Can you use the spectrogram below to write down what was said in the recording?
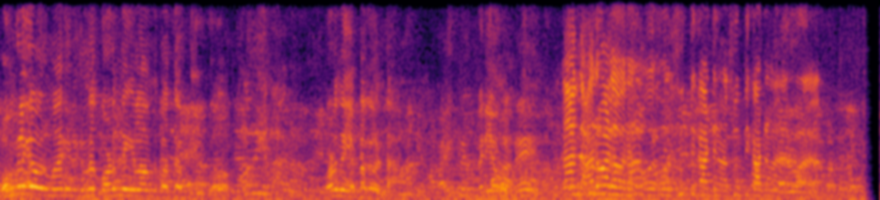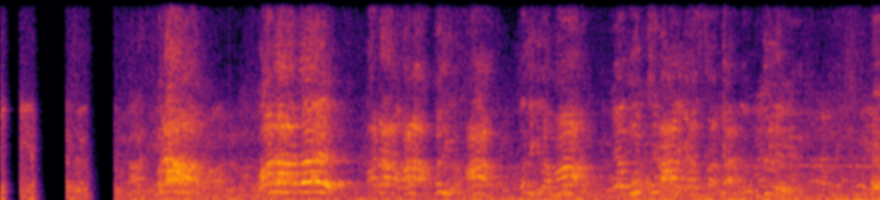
உங்களுக்கே ஒரு மாதிரி இருக்குன்னா குழந்தைங்க எல்லாம் வந்து பார்த்தா அப்படி இருக்கும்? குழந்தைங்க பார்க்க வேண்டாம். பெரியவங்க. நான் அந்த அருவாளை ஒரு ஒரு- ஒரு சுத்தி காட்டுங்க சுத்தி காட்டுங்க அருவாளை.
